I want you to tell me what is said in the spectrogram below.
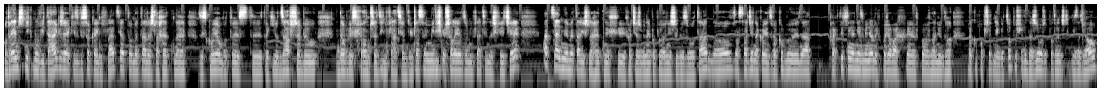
podręcznik mówi tak, że jak jest wysoka inflacja, to metale szlachetne zyskują, bo to jest e, taki od zawsze był dobry schron przed inflacją. Tymczasem mieliśmy szalejącą inflację na świecie, a ceny metali szlachetnych, e, chociażby najpopularniejszego złota, no w zasadzie na koniec roku były na praktycznie niezmienionych poziomach w porównaniu do roku poprzedniego. Co tu się wydarzyło, że podręcznik nie zadziałał?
